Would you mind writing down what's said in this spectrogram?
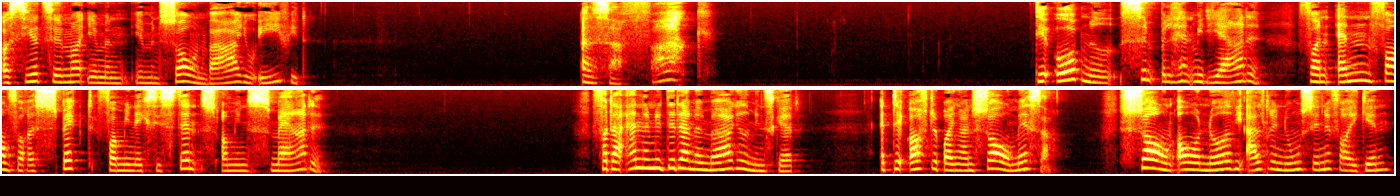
og siger til mig, jamen, jamen sorgen varer jo evigt. Altså, fuck. Det åbnede simpelthen mit hjerte for en anden form for respekt for min eksistens og min smerte. For der er nemlig det der med mørket, min skat, at det ofte bringer en sorg med sig – Sorgen over noget, vi aldrig nogensinde får igen.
